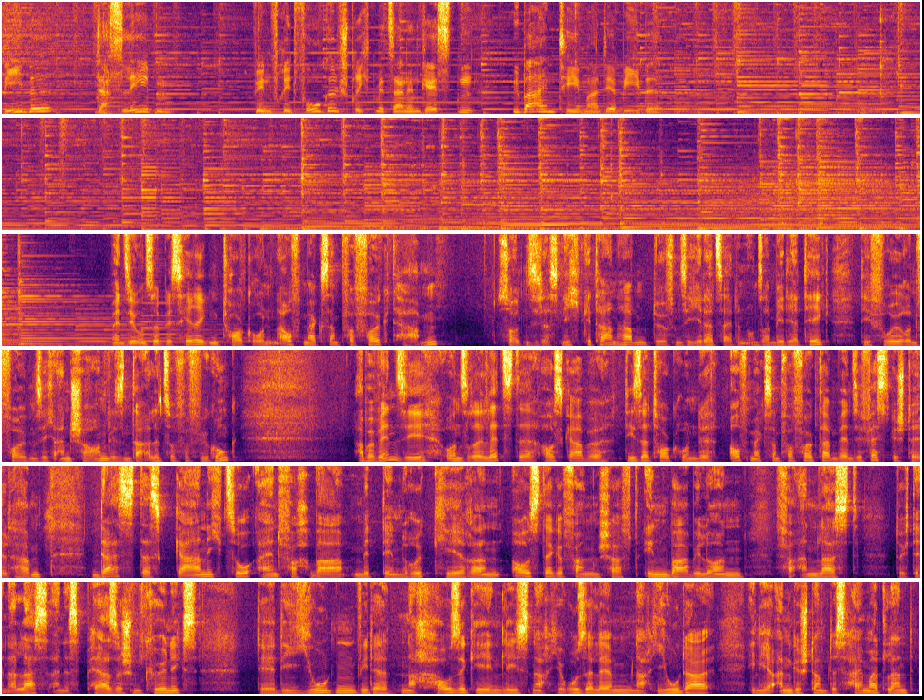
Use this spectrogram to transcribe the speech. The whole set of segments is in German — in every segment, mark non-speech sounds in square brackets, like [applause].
Bibel, das Leben. Winfried Vogel spricht mit seinen Gästen über ein Thema der Bibel. Wenn Sie unsere bisherigen Talkrunden aufmerksam verfolgt haben, Sollten Sie das nicht getan haben, dürfen Sie jederzeit in unserer Mediathek die früheren Folgen sich anschauen. Wir sind da alle zur Verfügung. Aber wenn Sie unsere letzte Ausgabe dieser Talkrunde aufmerksam verfolgt haben, werden Sie festgestellt haben, dass das gar nicht so einfach war mit den Rückkehrern aus der Gefangenschaft in Babylon, veranlasst durch den Erlass eines persischen Königs, der die Juden wieder nach Hause gehen ließ, nach Jerusalem, nach Juda, in ihr angestammtes Heimatland.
